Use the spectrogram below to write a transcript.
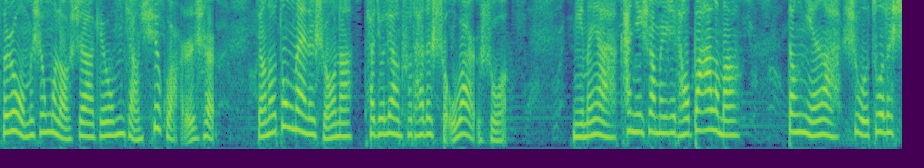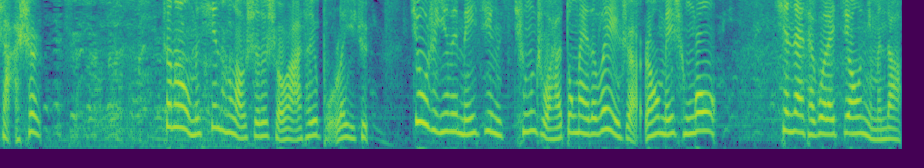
他说我们生物老师啊给我们讲血管的事儿，讲到动脉的时候呢，他就亮出他的手腕说：“你们呀，看见上面这条疤了吗？当年啊是我做了傻事儿。”正当我们心疼老师的时候啊，他就补了一句：“就是因为没记清楚啊动脉的位置，然后没成功，现在才过来教你们的。”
